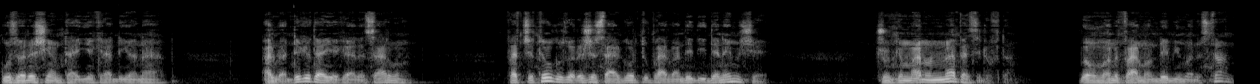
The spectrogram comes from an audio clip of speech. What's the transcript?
گزارشی هم تهیه کرده یا نه؟ البته که تهیه کرده سرمان. پس چطور گزارش سرگرد تو پرونده دیده نمیشه؟ چون که من اون نپذیرفتم. به عنوان فرمانده بیمارستان.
